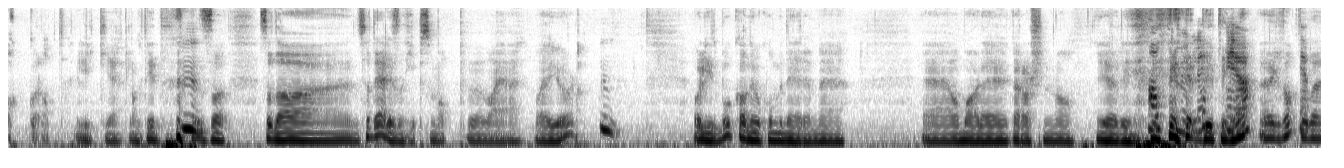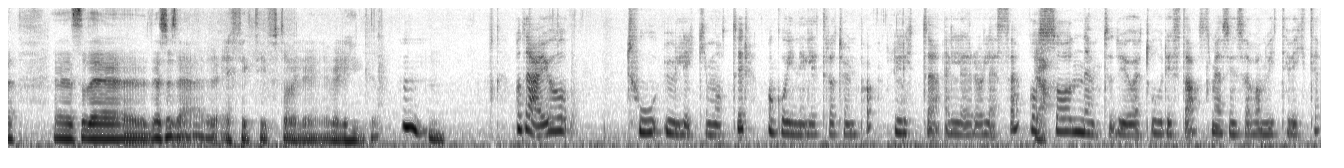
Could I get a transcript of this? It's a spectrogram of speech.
akkurat like lang tid. Mm. så, så, da, så det er litt sånn hipp som opp eh, hva jeg, hva jeg gjør. da. Mm. Og lydbok kan jo kombinere med eh, å male garasjen og gjøre de, de tingene. ja. Ikke sant? Så det, eh, så det, det syns jeg er effektivt og veldig, veldig hyggelig. Mm. Og det er jo to ulike måter å gå inn i litteraturen på. Lytte eller å lese. Og Ja. så nevnte du jo et ord i stad som jeg syns er vanvittig viktig.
